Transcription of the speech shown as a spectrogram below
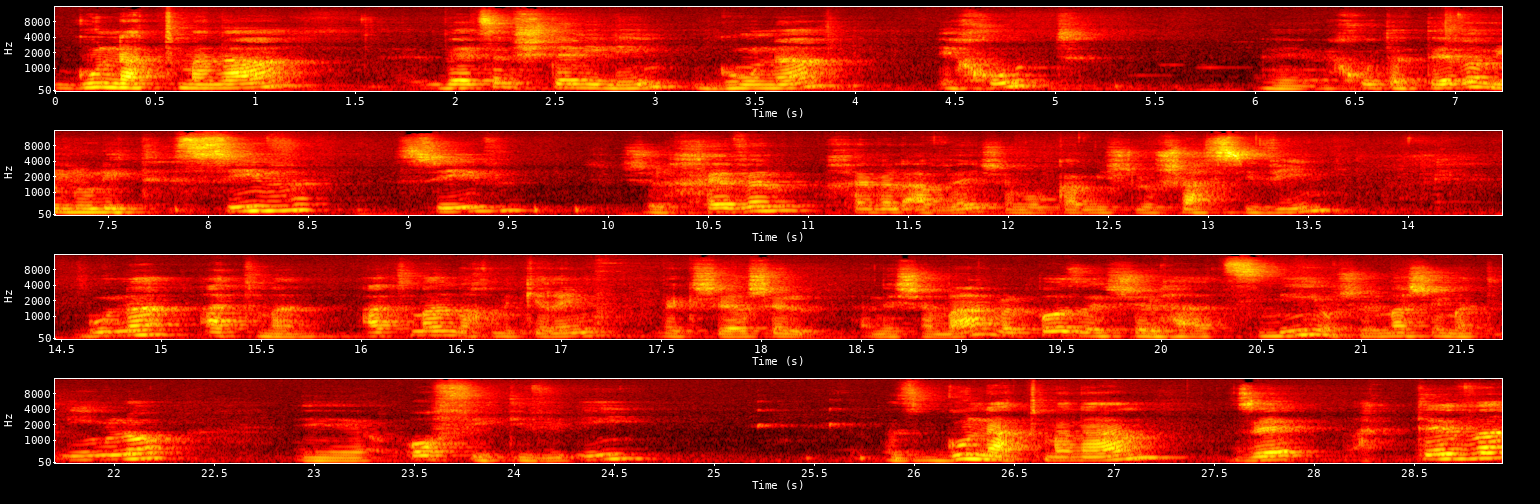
גונתמנה, בעצם שתי מילים, גונה, איכות, אה, איכות הטבע, מילולית, סיב, סיב של חבל, חבל עבה שמורכב משלושה סיבים. גונה, אטמן. אטמן אנחנו מכירים בהקשר של הנשמה, אבל פה זה של העצמי או של מה שמתאים לו, אה, אופי טבעי. אז גונתמנם זה הטבע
